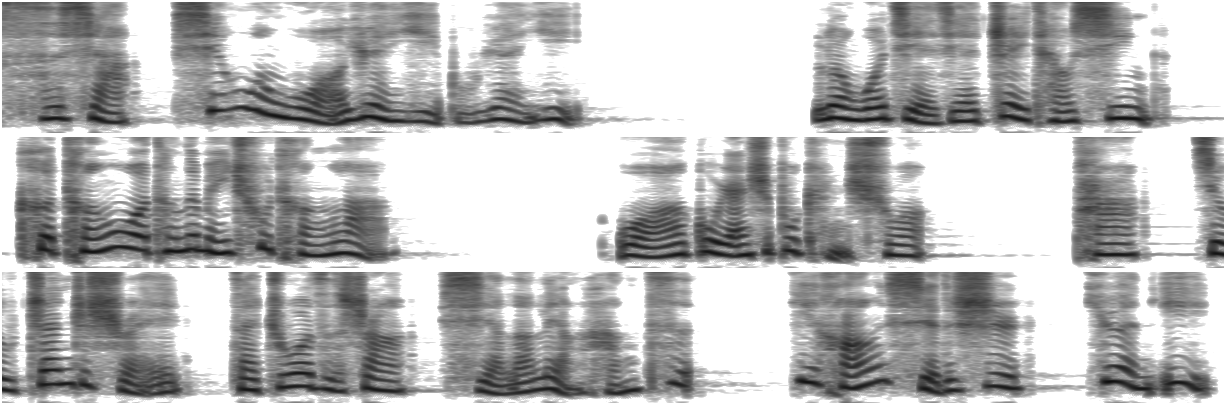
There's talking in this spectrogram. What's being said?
私下先问我愿意不愿意。论我姐姐这条心，可疼我疼的没处疼了。我固然是不肯说，他就沾着水在桌子上写了两行字，一行写的是愿意，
